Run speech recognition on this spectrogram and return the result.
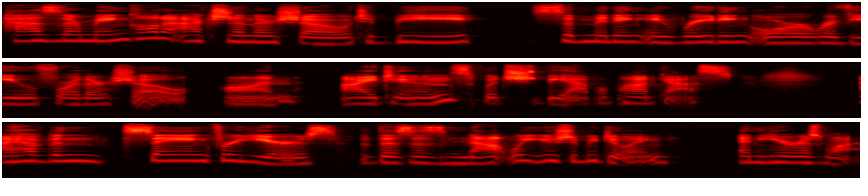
has their main call to action in their show to be submitting a rating or a review for their show on iTunes, which should be Apple Podcast. I have been saying for years that this is not what you should be doing, and here is why.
